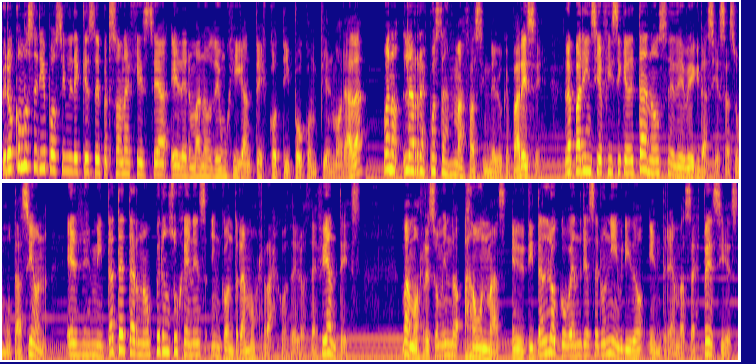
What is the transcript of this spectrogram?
Pero ¿cómo sería posible que este personaje sea el hermano de un gigantesco tipo con piel morada? Bueno, la respuesta es más fácil de lo que parece. La apariencia física de Thanos se debe gracias a su mutación. Él es mitad eterno, pero en sus genes encontramos rasgos de los defiantes. Vamos, resumiendo aún más, el titán loco vendría a ser un híbrido entre ambas especies,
